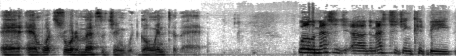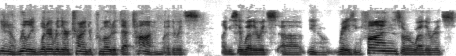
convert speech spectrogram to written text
and, and what sort of messaging would go into that? Well, the message, uh, the messaging could be, you know, really whatever they're trying to promote at that time. Whether it's, like you say, whether it's, uh, you know, raising funds or whether it's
